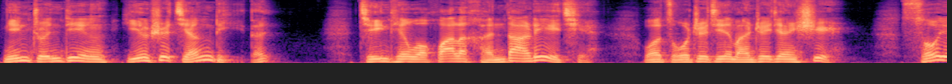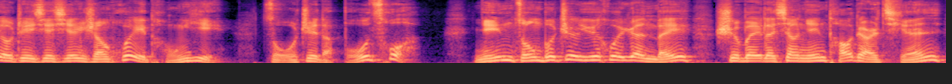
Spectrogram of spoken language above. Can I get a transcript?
您准定也是讲理的。今天我花了很大力气，我组织今晚这件事，所有这些先生会同意，组织的不错。”您总不至于会认为是为了向您讨点钱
